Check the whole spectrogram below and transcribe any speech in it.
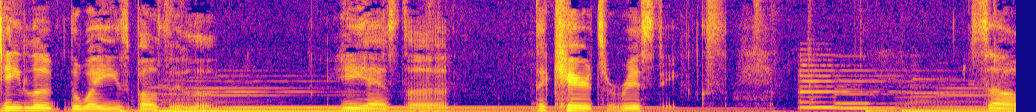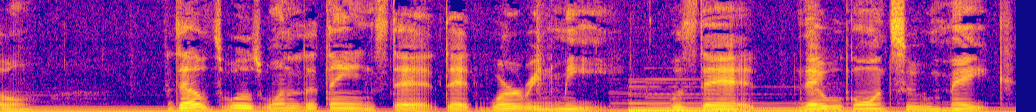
He looked the way he's supposed to look. He has the the characteristics. So that was one of the things that that worried me was that they were going to make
